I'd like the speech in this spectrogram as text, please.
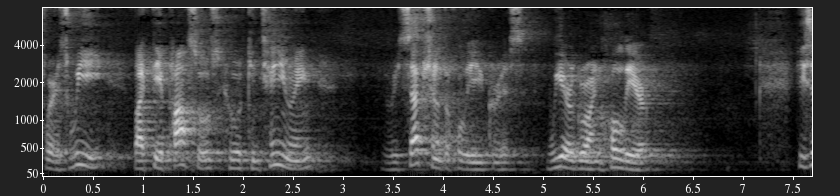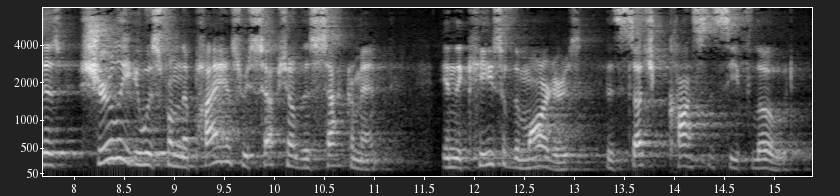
whereas we, like the apostles who are continuing the reception of the Holy Eucharist, we are growing holier. He says, Surely it was from the pious reception of this sacrament in the case of the martyrs, that such constancy flowed,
